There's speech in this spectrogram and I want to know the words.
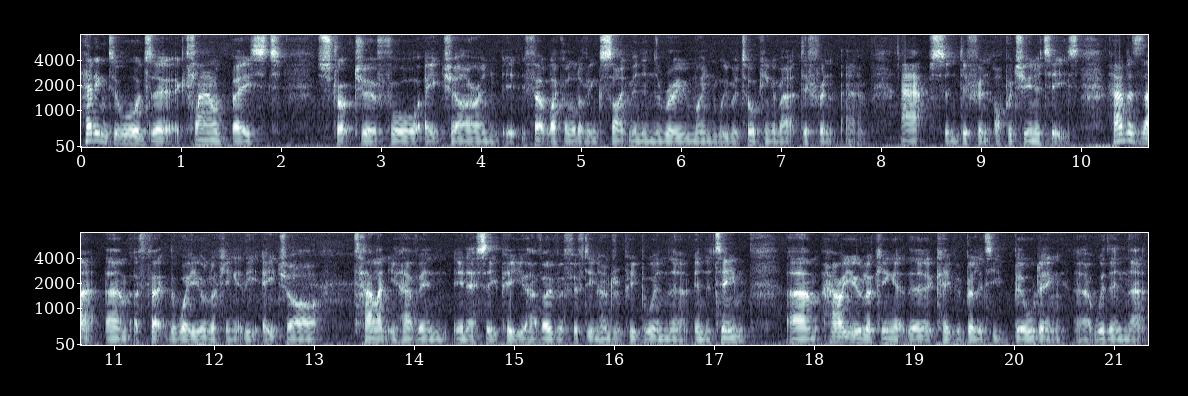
Heading towards a, cloud-based structure for HR, and it felt like a lot of excitement in the room when we were talking about different um, apps and different opportunities. How does that um, affect the way you're looking at the HR talent you have in, in SAP. You have over 1,500 people in the in the team. Um, how are you looking at the capability building uh, within that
